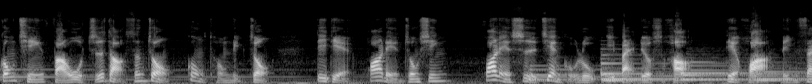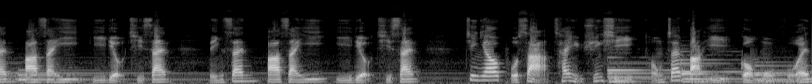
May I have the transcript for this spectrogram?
恭请法务指导僧众共同领众。地点花莲中心，花莲市建国路一百六十号。电话零三八三一一六七三零三八三一一六七三。敬邀菩萨参与熏习，同沾法益，共沐佛恩。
